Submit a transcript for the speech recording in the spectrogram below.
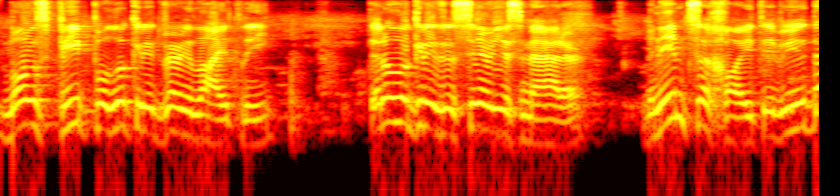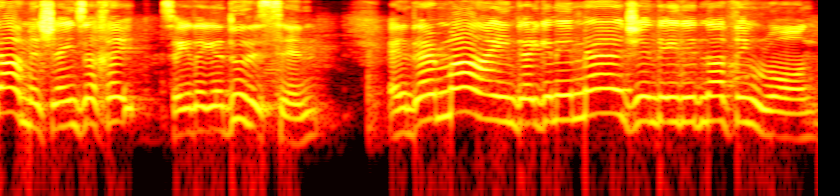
Most people look at it very lightly. They don't look at it as a serious matter. So they're to do this sin, and in their mind, they're to imagine they did nothing wrong.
